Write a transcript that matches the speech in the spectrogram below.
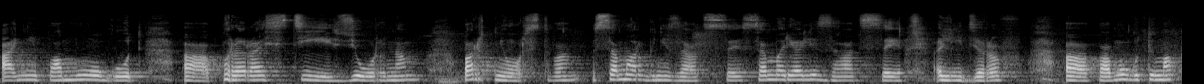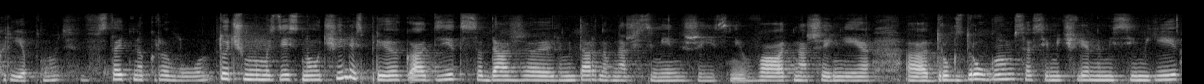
они помогут а, прорасти зернам партнерства, самоорганизации, самореализации лидеров – а, помогут им окрепнуть, встать на крыло. То, чему мы здесь научились, пригодится даже элементарно в нашей семейной жизни, в отношении а, друг с другом, со всеми членами семьи.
